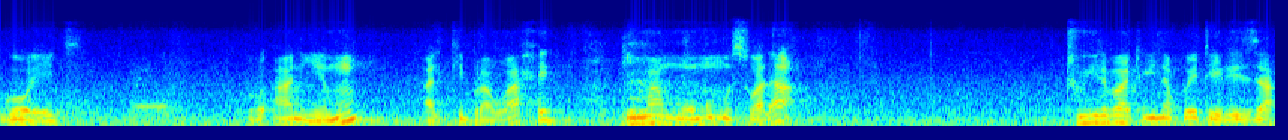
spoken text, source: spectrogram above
gooleki qur'ani yemu alkibra wahid imamu omu muswala tuyinaba tuyina kwetereza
